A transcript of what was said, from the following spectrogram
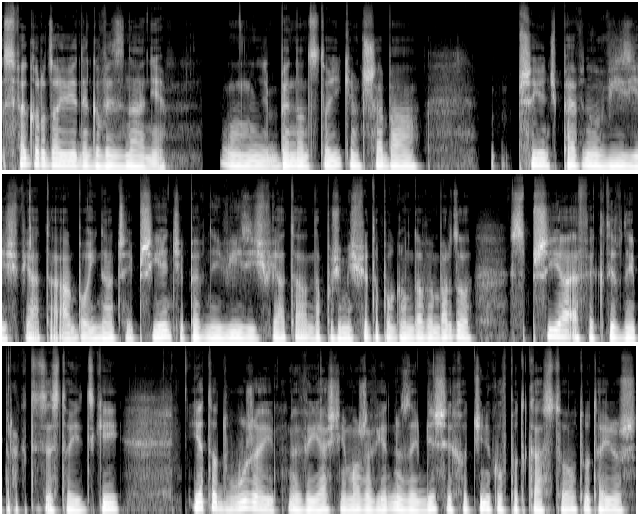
swego rodzaju jednak wyznanie, Mm, będąc stolikiem, trzeba przyjąć pewną wizję świata, albo inaczej, przyjęcie pewnej wizji świata na poziomie światopoglądowym bardzo sprzyja efektywnej praktyce stoickiej. Ja to dłużej wyjaśnię może w jednym z najbliższych odcinków podcastu. Tutaj już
